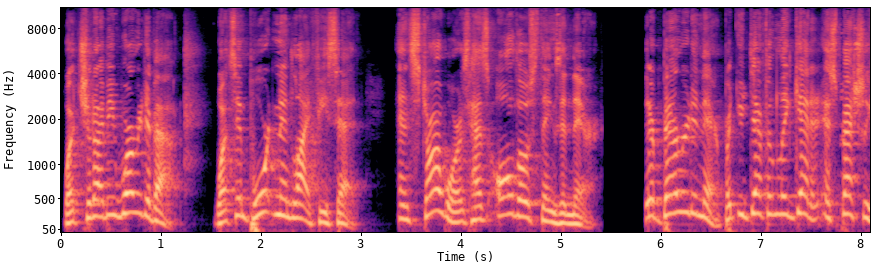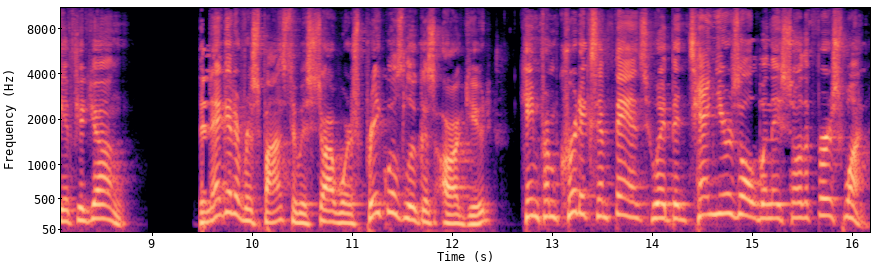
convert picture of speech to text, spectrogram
What should I be worried about? What's important in life? He said. And Star Wars has all those things in there. They're buried in there, but you definitely get it, especially if you're young. The negative response to his Star Wars prequels, Lucas argued, came from critics and fans who had been 10 years old when they saw the first one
